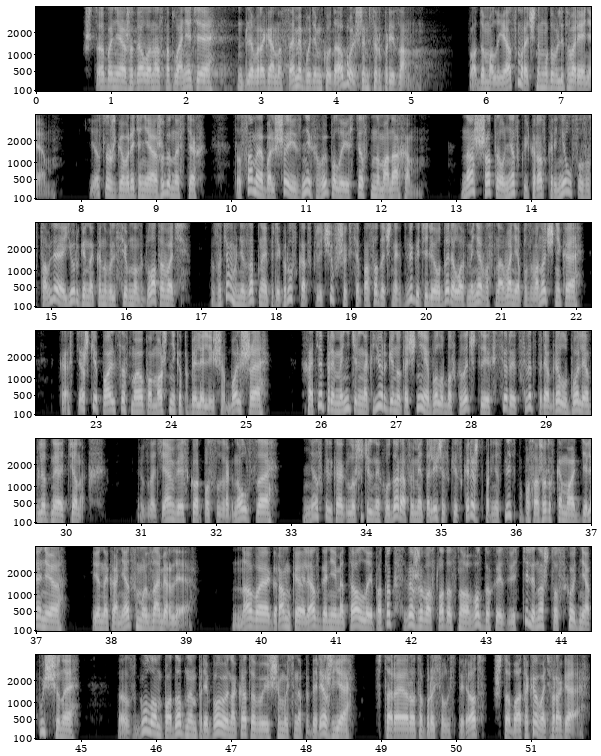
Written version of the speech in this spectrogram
Что бы ни ожидало нас на планете, для врага мы сами будем куда большим сюрпризом. Подумал я с мрачным удовлетворением. Если уж говорить о неожиданностях, то самая большая из них выпала, естественно, монахам. Наш шаттл несколько раз кренился, заставляя Юргена конвульсивно сглатывать. Затем внезапная перегрузка от включившихся посадочных двигателей ударила в меня в основание позвоночника. Костяшки пальцев моего помощника побелели еще больше. Хотя применительно к Юргену точнее было бы сказать, что их серый цвет приобрел более бледный оттенок. Затем весь корпус содрогнулся, несколько оглушительных ударов и металлический скрежет пронеслись по пассажирскому отделению, и, наконец, мы замерли. Новое громкое лязгание металла и поток свежего сладостного воздуха известили нас, что сходни опущены. С гулом, подобным прибою, накатывающемуся на побережье, вторая рота бросилась вперед, чтобы атаковать врага.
